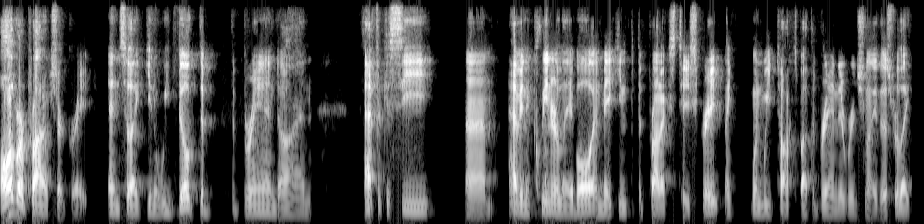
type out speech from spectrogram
all of our products are great. And so like, you know, we built the, the brand on efficacy, um, having a cleaner label and making the products taste great. Like when we talked about the brand originally, those were like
